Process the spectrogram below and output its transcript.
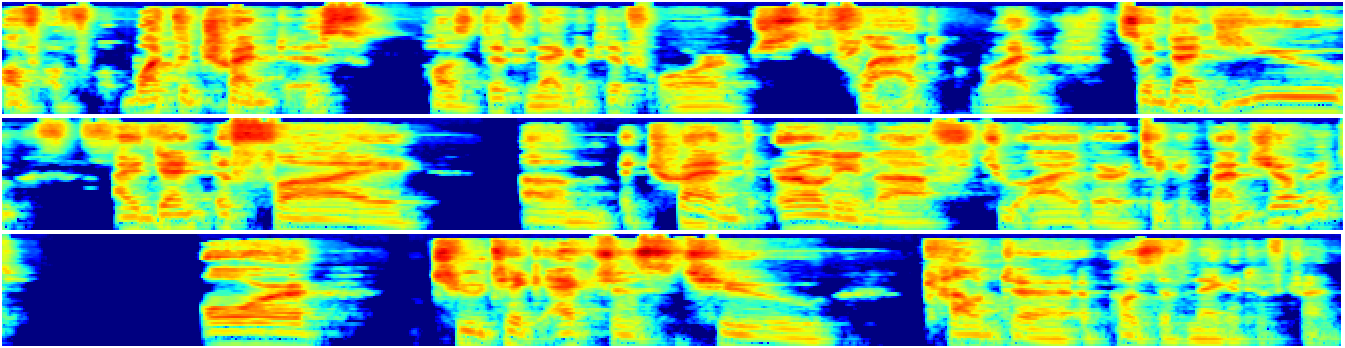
of of what the trend is, positive, negative, or just flat, right? So that you identify um, a trend early enough to either take advantage of it or to take actions to counter a positive negative trend?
